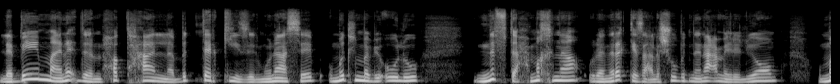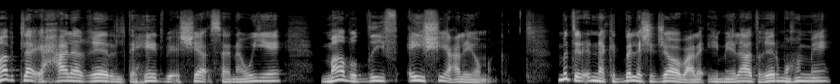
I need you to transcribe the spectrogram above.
لبين ما نقدر نحط حالنا بالتركيز المناسب ومثل ما بيقولوا نفتح مخنا ولنركز على شو بدنا نعمل اليوم وما بتلاقي حالك غير التهيت بأشياء ثانوية ما بتضيف أي شيء على يومك. مثل إنك تبلش تجاوب على إيميلات غير مهمة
